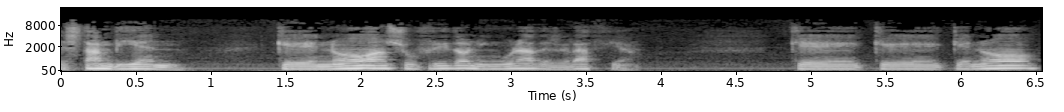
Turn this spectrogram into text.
están bien, que no han sufrido ninguna desgracia, que, que, no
